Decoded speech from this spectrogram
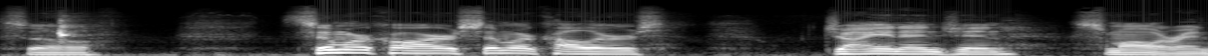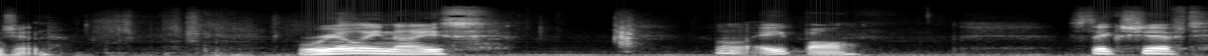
So Similar cars, similar colors, giant engine, smaller engine. Really nice. little eight ball. Stick shift,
